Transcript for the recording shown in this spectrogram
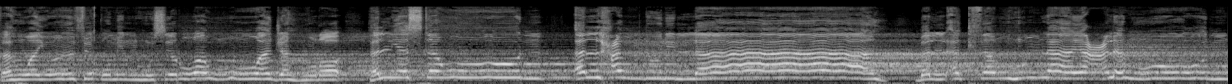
فهو ينفق منه سرا وجهرا. هل يستوون؟ الحمد لله بل أكثرهم لا يعلمون.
